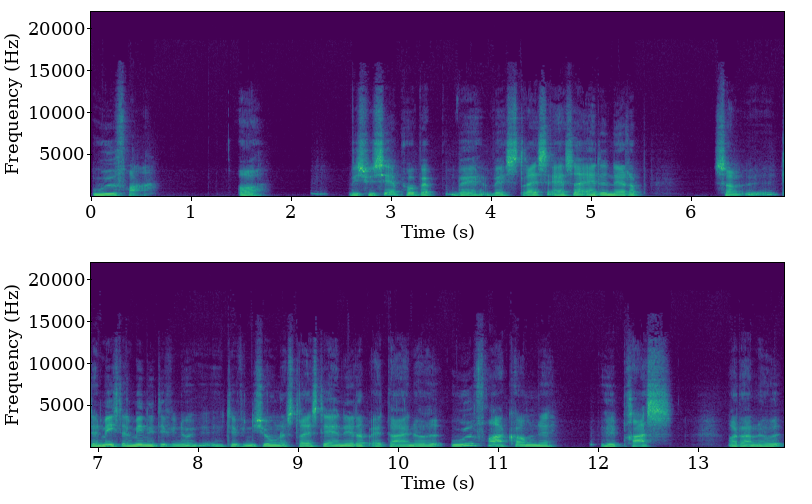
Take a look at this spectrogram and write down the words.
udefra. Og hvis vi ser på, hvad, hvad, hvad stress er, så er det netop, som øh, den mest almindelige definition af stress, det er netop, at der er noget udefrakommende øh, pres, og der er noget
